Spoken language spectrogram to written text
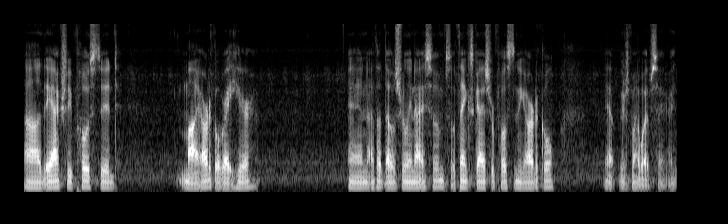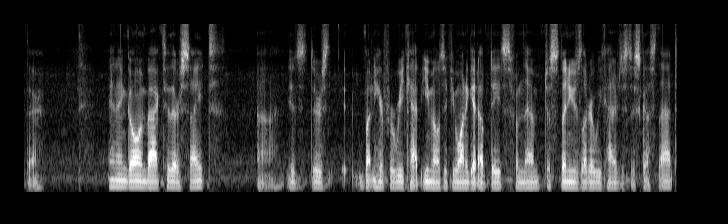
uh, they actually posted my article right here. And I thought that was really nice of them, so thanks guys for posting the article. Yep, there's my website right there and then going back to their site uh, is there's a button here for recap emails if you want to get updates from them just the newsletter we kind of just discussed that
